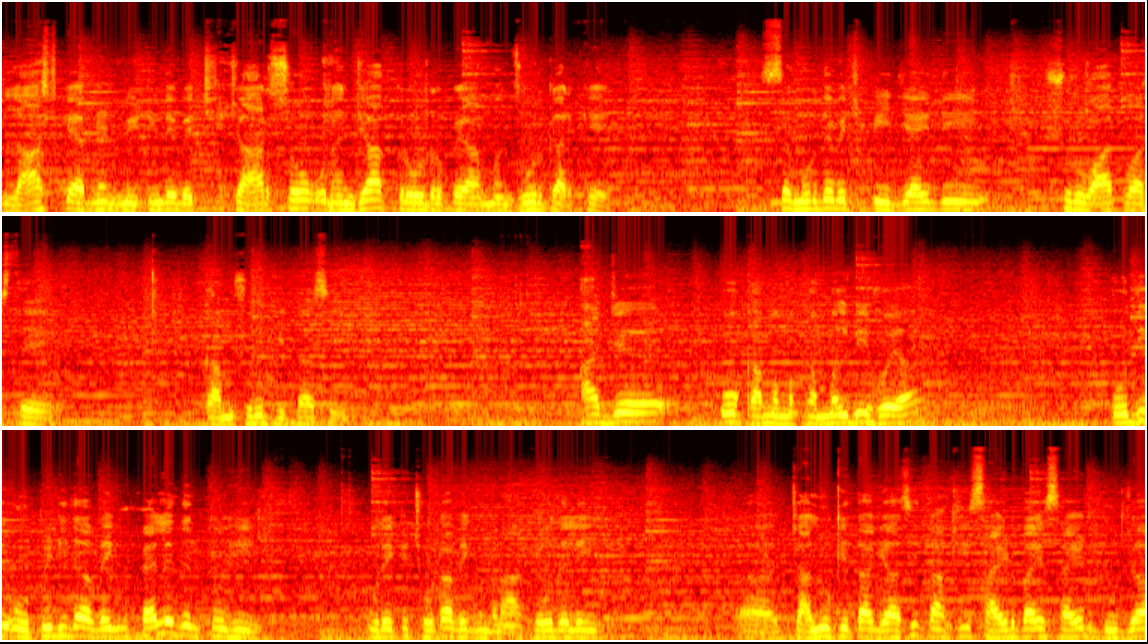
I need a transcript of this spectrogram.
ਲਾਸਟ ਕੈਬਨਿਟ ਮੀਟਿੰਗ ਦੇ ਵਿੱਚ 449 ਕਰੋੜ ਰੁਪਇਆ ਮਨਜ਼ੂਰ ਕਰਕੇ ਸੰਗਰੂਰ ਦੇ ਵਿੱਚ ਪੀਜੀਆਈ ਦੀ ਸ਼ੁਰੂਆਤ ਵਾਸਤੇ ਕੰਮ ਸ਼ੁਰੂ ਕੀਤਾ ਸੀ। ਅੱਜ ਉਹ ਕੰਮ ਮੁਕੰਮਲ ਵੀ ਹੋਇਆ। ਉਹਦੀ ਓਪੀਡੀ ਦਾ ਵਿੰਗ ਪਹਿਲੇ ਦਿਨ ਤੋਂ ਹੀ ਉਰੇ ਇੱਕ ਛੋਟਾ ਵਿੰਗ ਬਣਾ ਕੇ ਉਹਦੇ ਲਈ ਚਾਲੂ ਕੀਤਾ ਗਿਆ ਸੀ ਤਾਂ ਕਿ ਸਾਈਡ ਬਾਈ ਸਾਈਡ ਦੂਜਾ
